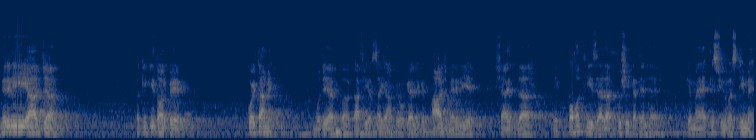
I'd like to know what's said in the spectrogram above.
میرے لیے آج حقیقی طور پہ کوئٹہ میں مجھے اب کافی عرصہ یہاں پہ ہو گیا، لیکن آج میرے لیے شاید ایک بہت ہی زیادہ خوشی کا دن ہے کہ میں اس یونیورسٹی میں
